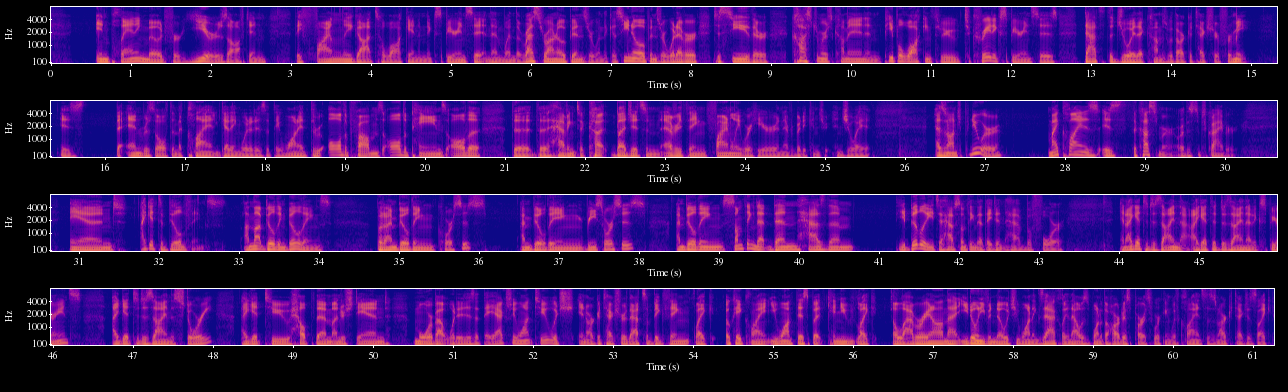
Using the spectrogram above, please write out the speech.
in planning mode for years often they finally got to walk in and experience it. And then when the restaurant opens or when the casino opens or whatever to see their customers come in and people walking through to create experiences that's the joy that comes with architecture for me is the end result and the client getting what it is that they wanted through all the problems all the pains all the the the having to cut budgets and everything finally we're here and everybody can enjoy it as an entrepreneur my client is is the customer or the subscriber and I get to build things. I'm not building buildings, but I'm building courses. I'm building resources. I'm building something that then has them the ability to have something that they didn't have before. And I get to design that. I get to design that experience. I get to design the story. I get to help them understand more about what it is that they actually want to, which in architecture, that's a big thing. Like, okay, client, you want this, but can you like elaborate on that? You don't even know what you want exactly. And that was one of the hardest parts working with clients as an architect. It's like,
